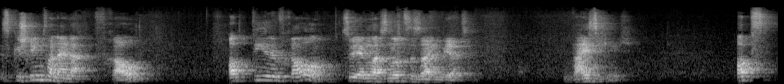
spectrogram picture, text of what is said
Ist geschrieben von einer Frau. Ob diese Frau zu irgendwas Nutze sein wird, weiß ich nicht. Ob es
